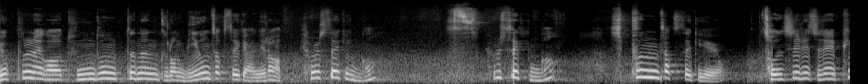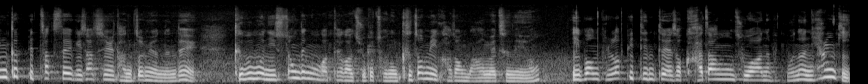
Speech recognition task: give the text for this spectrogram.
요플레가 둥둥 뜨는 그런 미온 착색이 아니라 혈색인가? 혈색인가? 싶은 착색이에요. 전 시리즈의 핑크빛 착색이 사실 단점이었는데 그 부분이 수정된 것 같아가지고 저는 그 점이 가장 마음에 드네요. 이번 블러피 틴트에서 가장 좋아하는 부분은 향기.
